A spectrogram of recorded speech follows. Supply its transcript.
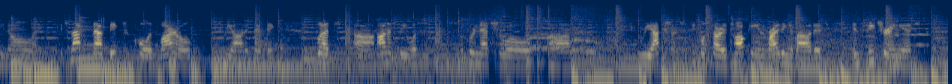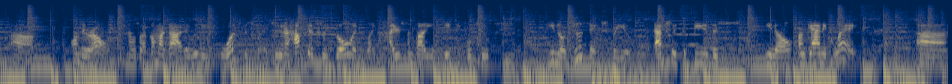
You know, like it's not that big to call it viral, to be honest. I think, but uh, honestly, it was a supernatural um, reaction. So people started talking and writing about it and featuring it. Um, on their own. And I was like, oh my God, it really works this way. So you don't have to actually go and like hire somebody and pay people to, you know, do things for you. Actually could be this, you know, organic way. Um,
